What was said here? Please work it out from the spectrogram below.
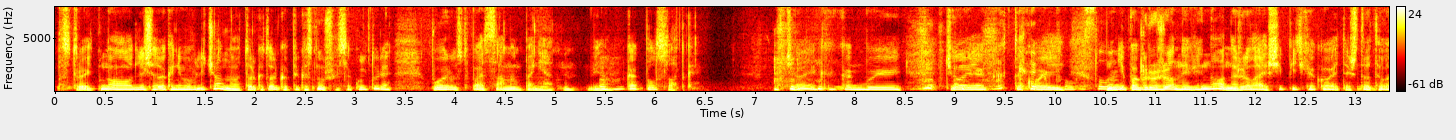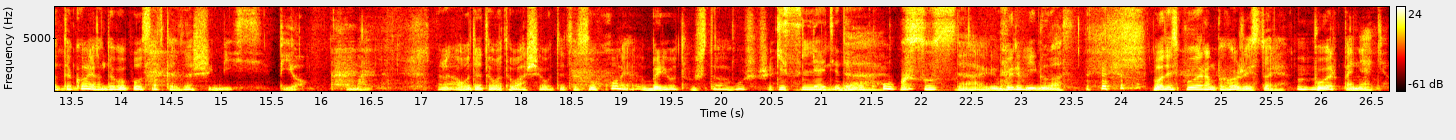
построить. Но для человека не вовлеченного, только-только прикоснувшегося к культуре, пуэр выступает самым понятным вином, как полусладкое. Человек как бы человек такой не погруженный в вино, но желающий пить какое-то что-то вот такое, он такой полусладкое, зашибись, пьем, нормально. А вот это вот ваше, вот это сухое, брют, вы что, уж уже. Кислятина, Да. уксус. Да, вырви глаз. Вот и с пуэром похожая история. Пуэр понятен.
